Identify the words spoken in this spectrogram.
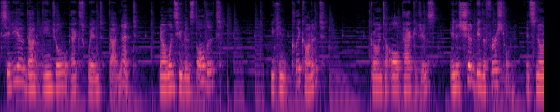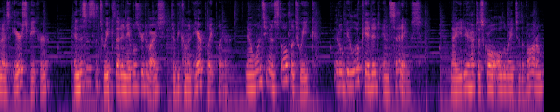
cydia.angelxwind.net. Now once you've installed it, you can click on it go into all packages, and it should be the first one. It's known as AirSpeaker, and this is the tweak that enables your device to become an AirPlay player. Now once you install the tweak, it'll be located in settings. Now you do have to scroll all the way to the bottom,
